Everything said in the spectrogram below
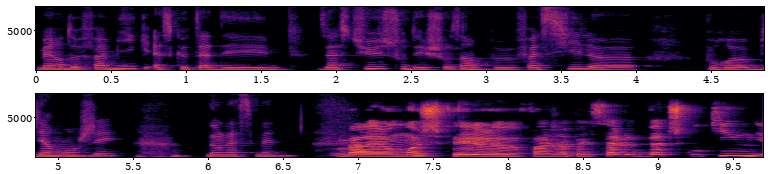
mères de famille? Est-ce que tu as des astuces ou des choses un peu faciles pour bien manger dans la semaine? Bah, Moi, je fais, enfin, j'appelle ça le batch cooking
